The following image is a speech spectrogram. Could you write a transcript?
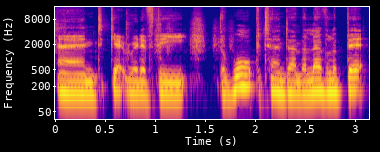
and get rid of the, the warp, turn down the level a bit,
